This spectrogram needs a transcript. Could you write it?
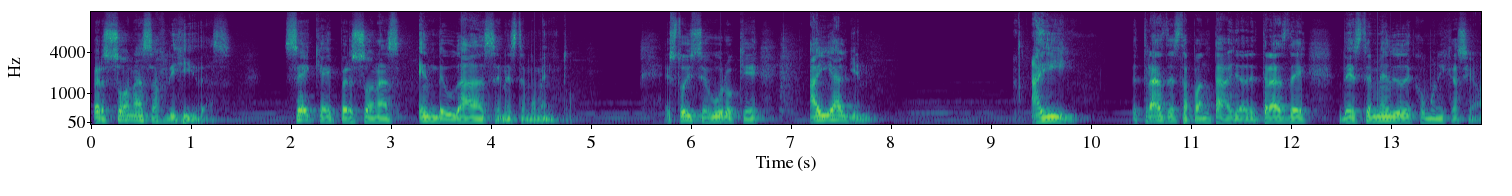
personas afligidas. Sé que hay personas endeudadas en este momento. Estoy seguro que hay alguien ahí, detrás de esta pantalla, detrás de, de este medio de comunicación,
